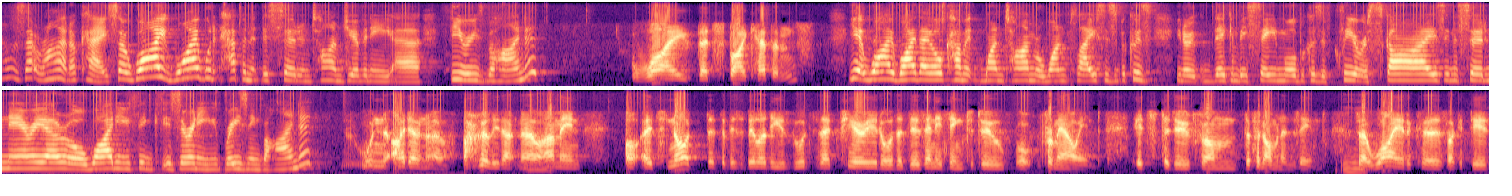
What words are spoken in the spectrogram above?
Oh, is that right? Okay. So why why would it happen at this certain time? Do you have any uh, theories behind it? Why that spike happens? Yeah, why why they all come at one time or one place? Is it because you know they can be seen more because of clearer skies in a certain area, or why do you think? Is there any reasoning behind it? Well, I don't know. I really don't know. I mean, oh, it's not that the visibility is good for that period, or that there's anything to do from our end. It's to do from the phenomenon's end. Mm. So why it occurs like it did,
